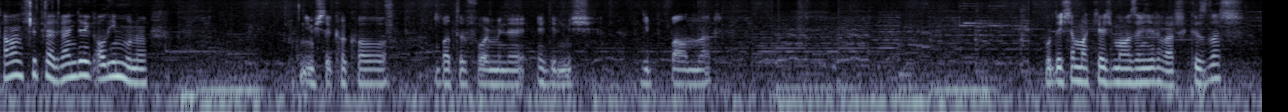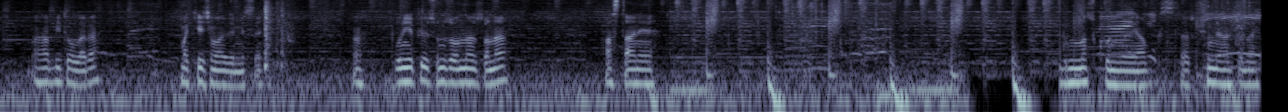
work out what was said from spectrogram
Tamam süper. Ben direkt alayım bunu. İşte kakao, butter formüle edilmiş lip balmlar. Burada işte makyaj malzemeleri var. Kızlar, aha 1 dolara makyaj malzemesi. Hah, bunu yapıyorsunuz ondan sonra hastaneye. Bunu nasıl konuyor ya bu kızlar? Şu ne arkadaş?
